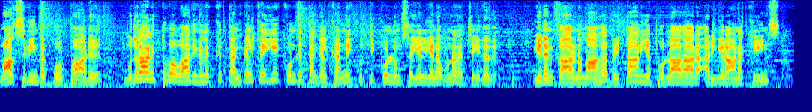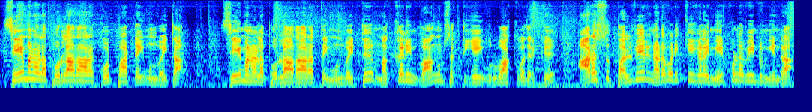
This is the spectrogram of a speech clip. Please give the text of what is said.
மார்க்சின் இந்த கோட்பாடு முதலாளித்துவவாதிகளுக்கு தங்கள் கையை கொண்டு தங்கள் கண்ணை குத்திக்கொள்ளும் செயல் என உணரச் செய்தது. இதன் காரணமாக பிரித்தானிய பொருளாதார அறிஞரான கெய்ன்ஸ் சேமநல பொருளாதார கோட்பாட்டை முன்வைத்தார். சேமநல பொருளாதாரத்தை முன்வைத்து மக்களின் வாங்கும் சக்தியை உருவாக்குவதற்கு அரசு பல்வேறு நடவடிக்கைகளை மேற்கொள்ள வேண்டும் என்றார்.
